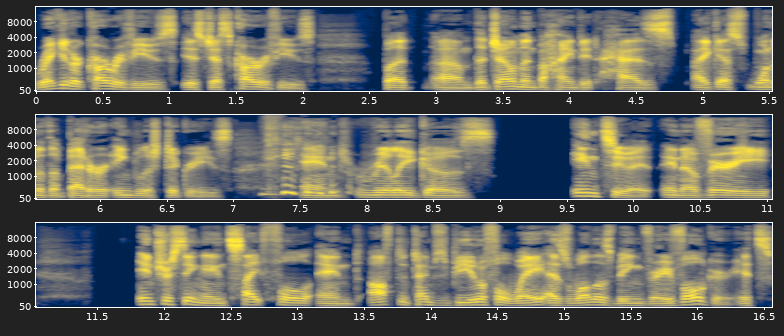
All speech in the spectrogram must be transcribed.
regular car reviews is just car reviews. But um, the gentleman behind it has, I guess, one of the better English degrees and really goes into it in a very interesting, insightful, and oftentimes beautiful way, as well as being very vulgar. It's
